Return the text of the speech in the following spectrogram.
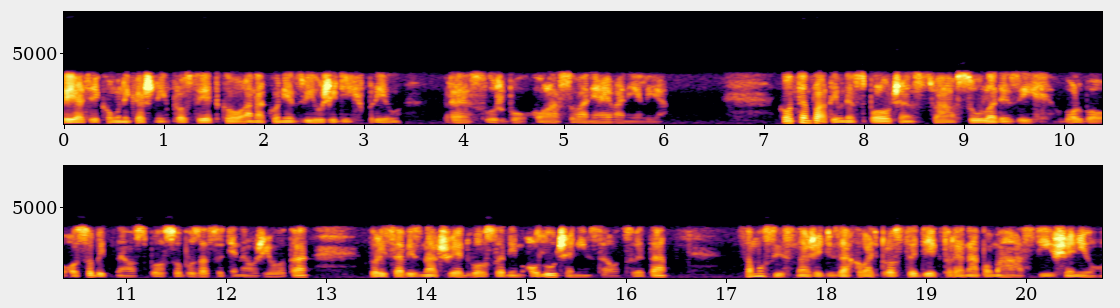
prijatie komunikačných prostriedkov a nakoniec využiť ich vplyv pre službu ohlasovania Evanielia. Kontemplatívne spoločenstva v súlade s ich voľbou osobitného spôsobu zasveteného života, ktorý sa vyznačuje dôsledným odlúčením sa od sveta, sa musí snažiť zachovať prostredie, ktoré napomáha stíšeniu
